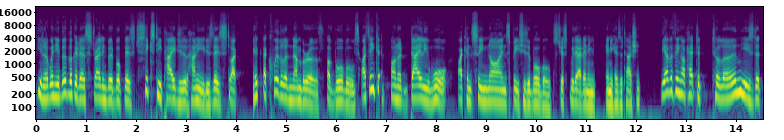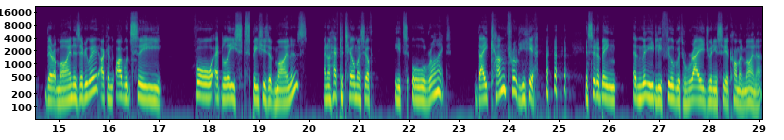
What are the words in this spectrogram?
You know, when you look at an Australian bird book, there's 60 pages of honey eaters. There's like equivalent number of, of bulbuls. I think on a daily walk, I can see nine species of bulbuls just without any any hesitation. The other thing I've had to, to learn is that there are mynas everywhere. I can I would see four at least species of mynas, and I have to tell myself it's all right. They come from here. Instead of being immediately filled with rage when you see a common myna,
